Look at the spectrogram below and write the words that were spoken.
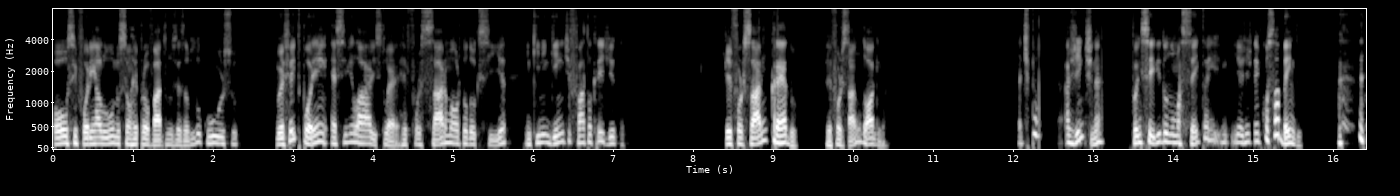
ou se forem alunos, são reprovados nos exames do curso, o efeito, porém, é similar, isto é, reforçar uma ortodoxia em que ninguém de fato acredita. Reforçar um credo, reforçar um dogma. É tipo, a gente, né? Foi inserido numa seita e, e a gente nem ficou sabendo.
